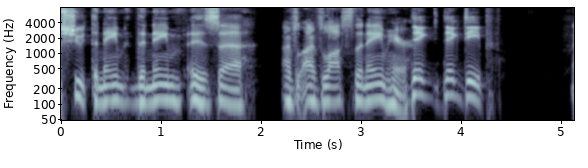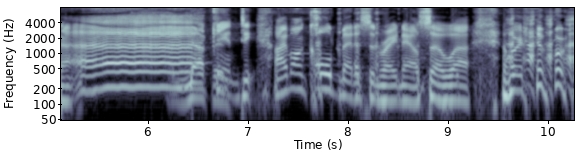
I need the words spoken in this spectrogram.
shoot the name the name is uh i've i've lost the name here Dig dig deep. uh, I Nothing. can't de- i'm on cold medicine right now so uh we're, we're,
